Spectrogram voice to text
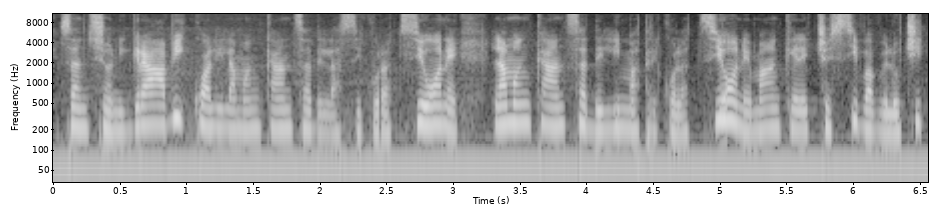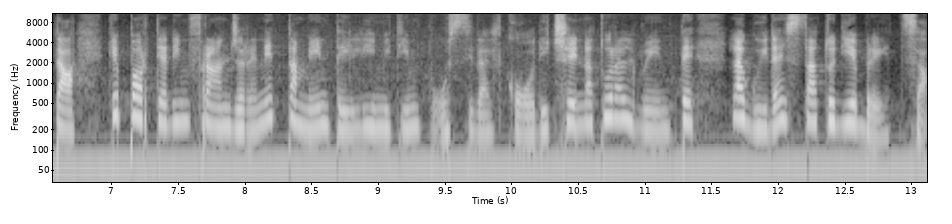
sanzioni gravi quali la mancanza dell'assicurazione, la mancanza dell'immatricolazione, ma anche l'eccessiva velocità che porti ad infrangere nettamente i limiti imposti dal codice e naturalmente la guida in stato di ebbrezza.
